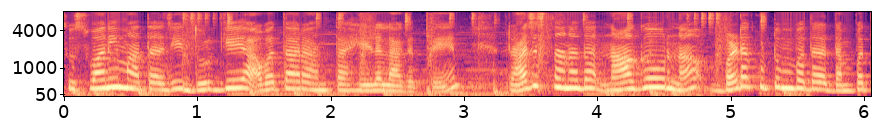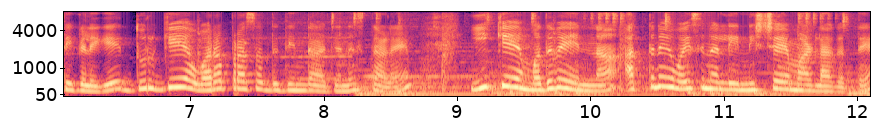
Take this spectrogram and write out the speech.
ಸುಸ್ವಾನಿ ಮಾತಾಜಿ ದುರ್ಗೆಯ ಅವತಾರ ಅಂತ ಹೇಳಲಾಗುತ್ತೆ. ರಾಜಸ್ಥಾನದ ನಾಗೌರ್ನ ಬಡ ಕುಟುಂಬದ ದಂಪತಿಗಳಿಗೆ ದುರ್ಗೆಯ ವರಪ್ರಸಾದದಿಂದ ಜನಿಸ್ತಾಳೆ. ಈಕೆಯ ಮದುವೆಯನ್ನು ಹತ್ತನೇ ವಯಸ್ಸಿನಲ್ಲಿ ನಿಶ್ಚಯ ಮಾಡಲಾಗುತ್ತೆ.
